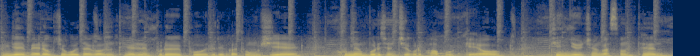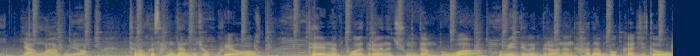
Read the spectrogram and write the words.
굉장히 매력적으로 다가오는 테일램프를 보여드린과 동시에 후면부를 전체적으로 봐볼게요. 뒷 유리창과 선텐 양호하고요. 트렁크 상단도 좋고요. 테일 램프가 들어가는 중단부와 후미 등은 들어가는 하단부까지도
